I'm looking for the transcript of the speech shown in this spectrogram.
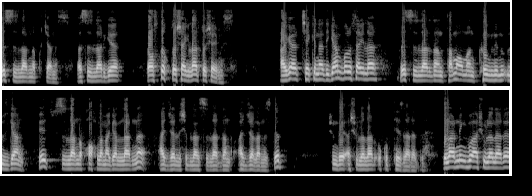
biz sizlarni quchamiz va sizlarga yostiq to'shaklar to'shaymiz agar chekinadigan bo'lsanglar biz sizlardan tamoman ko'nglini uzgan hech sizlarni xohlamaganlarni ajralishi bilan sizlardan ajralamiz deb shunday ashulalar o'qib tezlaredilar bularning bu ashulalari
